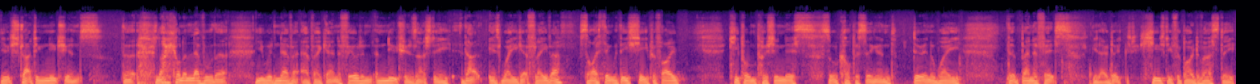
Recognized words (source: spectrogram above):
you're extracting nutrients that, like on a level that you would never ever get in the field. And, and nutrients actually, that is where you get flavour. So I think with these sheep, if I keep on pushing this sort of coppicing and do it in a way that benefits, you know, hugely for biodiversity,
